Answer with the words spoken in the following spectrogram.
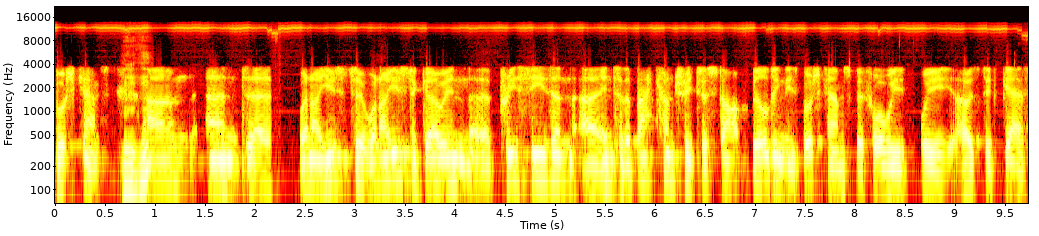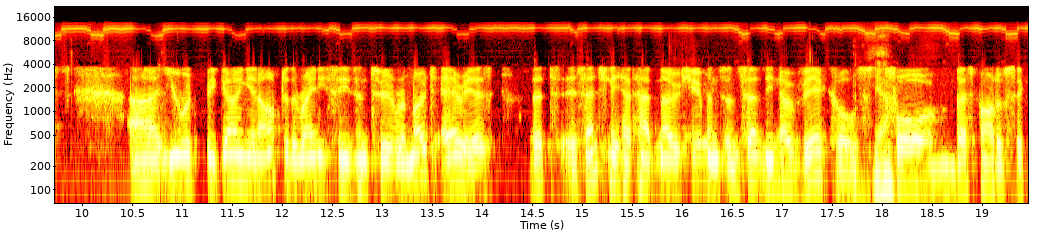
bush camps, um, and uh, when I used to when I used to go in uh, pre-season uh, into the backcountry to start building these bush camps before we we hosted guests, uh, you would be going in after the rainy season to remote areas that essentially had had no humans and certainly no vehicles Yeah. for best part of six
